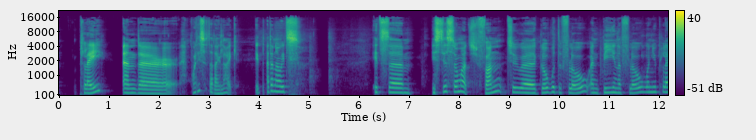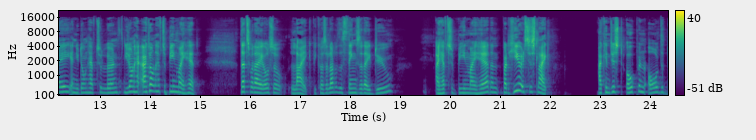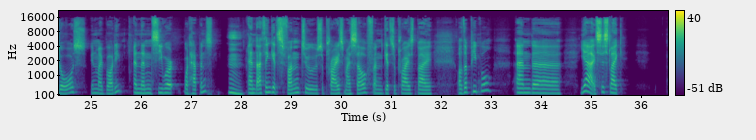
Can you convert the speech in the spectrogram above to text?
play and uh, what is it that I like? It I don't know. It's it's um it's just so much fun to uh, go with the flow and be in a flow when you play and you don't have to learn you don't I don't have to be in my head that's what I also like because a lot of the things that I do, I have to be in my head. And but here it's just like I can just open all the doors in my body and then see where what happens. And I think it's fun to surprise myself and get surprised by other people. And uh, yeah, it's just like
